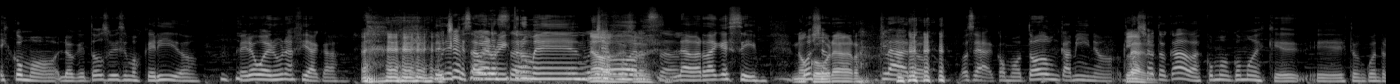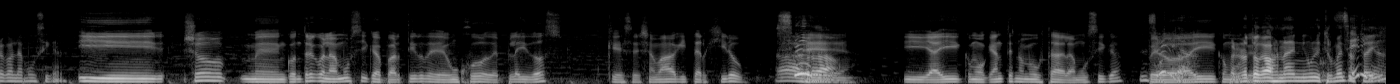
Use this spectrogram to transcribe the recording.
es como lo que todos hubiésemos querido. Pero bueno, una fiaca. Tenés que saber un instrumento. No, sí, sí. esfuerzo. La verdad que sí. No Vos ya- cobrar. Claro, o sea, como todo un camino. Claro. Vos ya tocabas, ¿cómo, cómo es que eh, esto encuentro con la música? Y yo me encontré con la música a partir de un juego de Play 2 que se llamaba Guitar Hero. Ah, Eh, verdad. y ahí como que antes no me gustaba la música, ¿En pero serio? ahí como Pero no que- tocabas nada en ningún instrumento ¿En hasta ahí.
